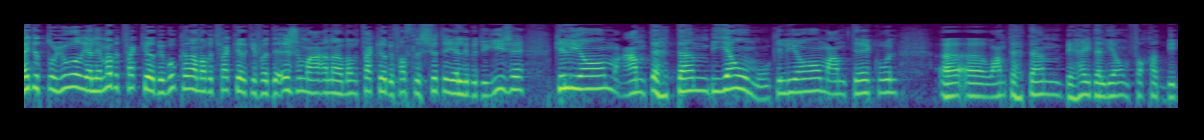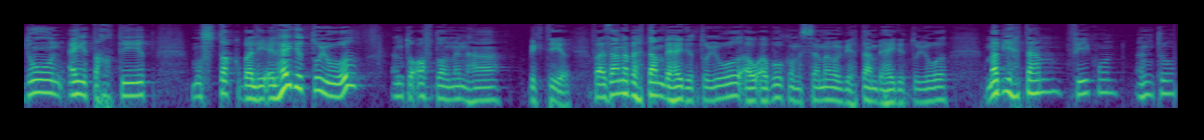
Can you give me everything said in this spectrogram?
هيدي الطيور يلي ما بتفكر ببكرة ما بتفكر كيف بدي أجمع. أنا ما بتفكر بفصل الشتاء يلي بده يجي. كل يوم عم تهتم بيومه. كل يوم عم تاكل آه، آه، وعم تهتم بهيدا اليوم فقط بدون أي تخطيط مستقبلي. هيدي الطيور أنتم افضل منها بكثير فاذا أنا بهتم بهيدي الطيور أو ابوكم السماوي بيهتم بهيدي الطيور ما بيهتم فيكم أنتم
